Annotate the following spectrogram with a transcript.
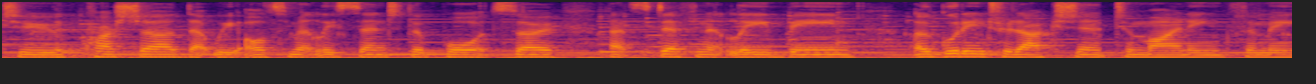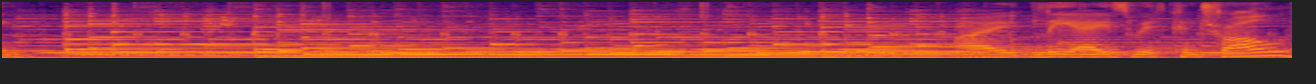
to the crusher that we ultimately send to the port. So that's definitely been a good introduction to mining for me. I liaise with control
